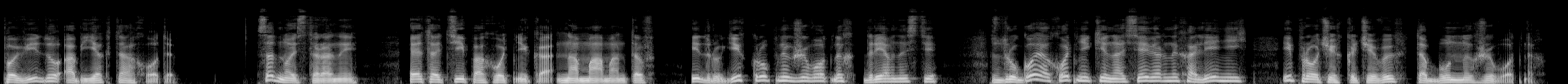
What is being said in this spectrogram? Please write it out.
по виду объекта охоты. С одной стороны, это тип охотника на мамонтов и других крупных животных древности, с другой охотники на северных оленей и прочих кочевых табунных животных.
